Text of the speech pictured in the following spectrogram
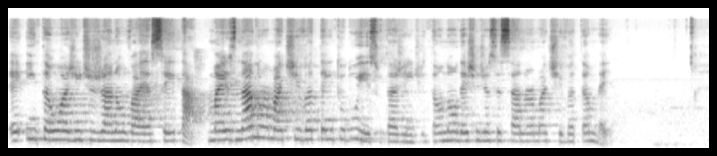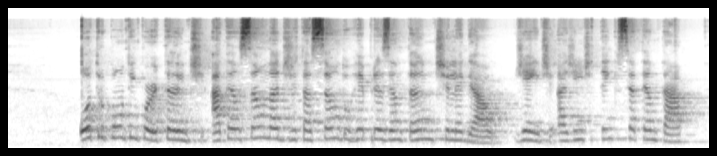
é, então a gente já não vai aceitar. Mas na normativa tem tudo isso, tá, gente? Então não deixem de acessar a normativa também. Outro ponto importante, atenção na digitação do representante legal. Gente, a gente tem que se atentar.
